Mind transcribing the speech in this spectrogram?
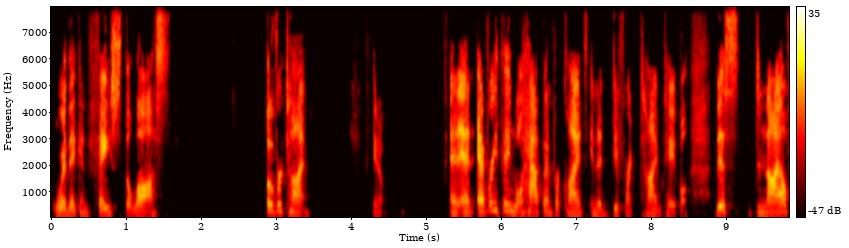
where they can face the loss over time you know and and everything will happen for clients in a different timetable. This denial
